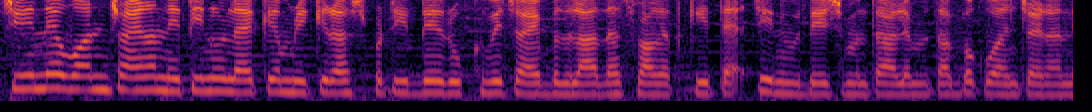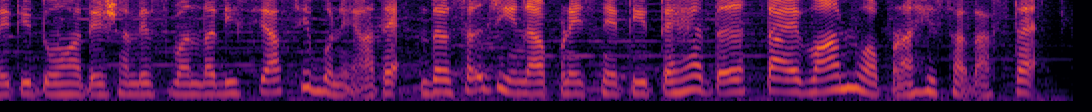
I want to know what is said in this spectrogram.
ਚੀਨ ਨੇ ਵਨ ਚਾਈਨਾ ਨੀਤੀ ਨੂੰ ਲੈ ਕੇ ਅਮਰੀਕੀ ਰਾਸ਼ਟਰਪਤੀ ਦੇ ਰੁਖ ਵਿੱਚ ਆਏ ਬਦਲਾਅ ਦਾ ਸਵਾਗਤ ਕੀਤਾ ਹੈ। ਚੀਨ ਵਿਦੇਸ਼ ਮੰਤਰਾਲੇ ਮੁਤਾਬਕ ਵਨ ਚਾਈਨਾ ਨੀਤੀ ਦੋਹਾਂ ਦੇਸ਼ਾਂ ਦੇ ਸਬੰਧਾਂ ਦੀ ਸਿਆਸੀ ਬੁਨਿਆਦ ਹੈ। ਦਰਅਸਲ, ਚੀਨ ਆਪਣੀ ਇਸ ਨੀਤੀ ਤਹਿਤ ਤਾਇਵਾਨ ਨੂੰ ਆਪਣਾ ਹਿੱਸਾ ਦੱਸਦਾ ਹੈ।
